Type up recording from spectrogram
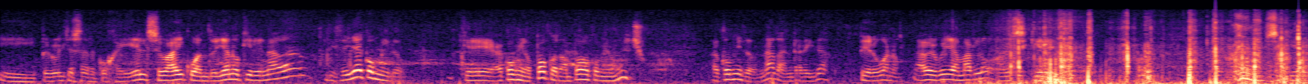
y, pero él ya se recoge y él se va y cuando ya no quiere nada, dice, ya he comido, que ha comido poco, tampoco ha comido mucho, ha comido nada en realidad, pero bueno, a ver, voy a llamarlo, a ver si quiere, si quiere,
